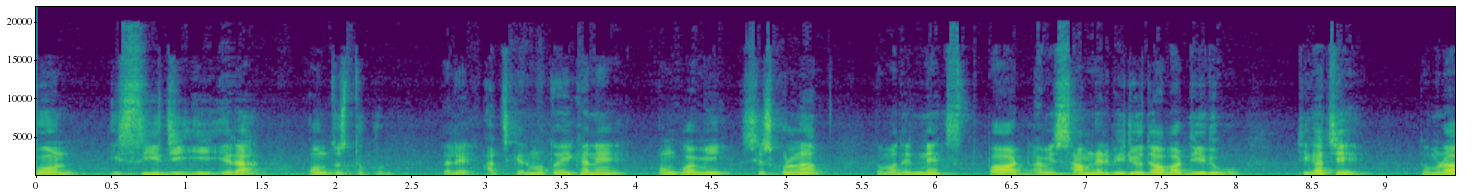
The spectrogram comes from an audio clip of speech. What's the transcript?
কোন সি জি ই এরা অন্তস্থ কোণ, তাহলে আজকের মতো এখানে অঙ্ক আমি শেষ করলাম, তোমাদের নেক্সট পার্ট আমি সামনের ভিডিওতে আবার দিয়ে দেবো, ঠিক আছে? তোমরা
